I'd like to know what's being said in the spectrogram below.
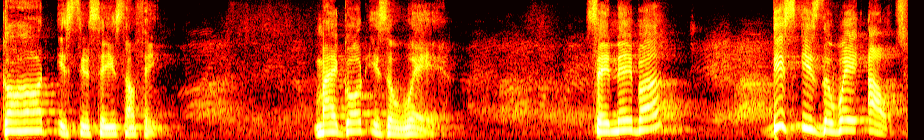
God is still saying something. My God is aware. Say, neighbor, this is the way out.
